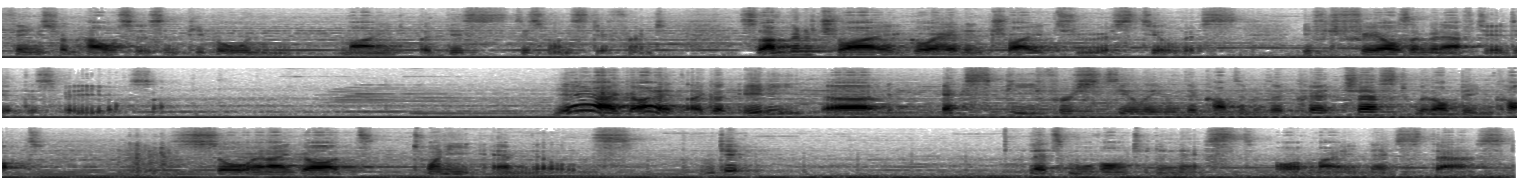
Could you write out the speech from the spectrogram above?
things from houses and people wouldn't mind, but this, this one's different. So I'm going to try, go ahead and try to uh, steal this. If it fails, I'm going to have to edit this video. So. Yeah, I got it. I got 80 uh, XP for stealing the content of the chest without being caught. So, and I got 20 mils. Okay let's move on to the next or my next task.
